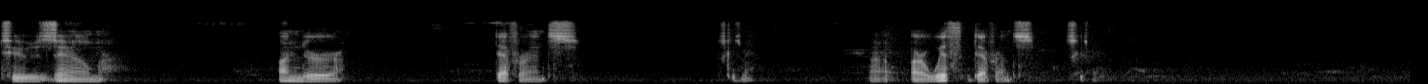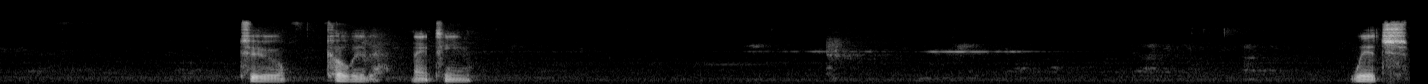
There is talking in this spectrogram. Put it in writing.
to Zoom under deference, excuse me, uh, or with deference, excuse me. to COVID 19. Which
